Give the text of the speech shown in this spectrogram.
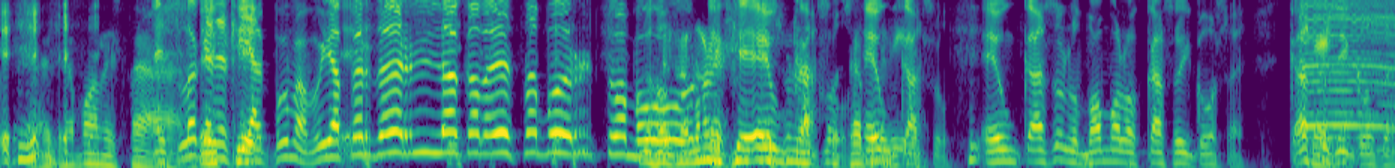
El Ramón está... Es lo que es decía que- el Puma. Voy a perder la cabeza por tu amor. Es que es un caso, es un caso, es un caso, nos vamos a los casos y cosas, casos y cosas.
